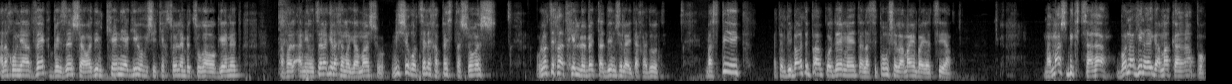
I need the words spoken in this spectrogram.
אנחנו ניאבק בזה שהאוהדים כן יגיעו ושיתייחסו אליהם בצורה הוגנת. אבל אני רוצה להגיד לכם רגע משהו, מי שרוצה לחפש את השורש הוא לא צריך להתחיל בבית הדין של ההתאחדות. מספיק, אתם דיברתם פעם קודמת על הסיפור של המים ביציע. ממש בקצרה, בואו נבין רגע מה קרה פה.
